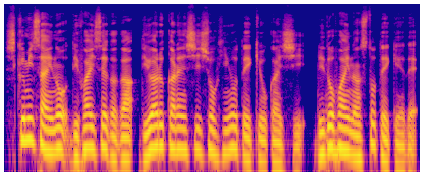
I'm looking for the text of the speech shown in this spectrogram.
仕組み債の DeFi セガがデュアルカレンシー商品を提供開始、リドファイナンスと提携で。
